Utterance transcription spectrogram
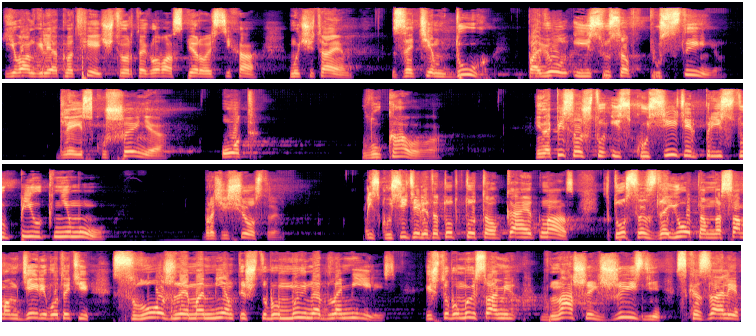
Евангелие от Матфея, 4 глава, с 1 стиха мы читаем. «Затем Дух повел Иисуса в пустыню для искушения от лукавого. И написано, что искуситель приступил к нему. Братья и сестры, искуситель – это тот, кто толкает нас, кто создает нам на самом деле вот эти сложные моменты, чтобы мы надломились. И чтобы мы с вами в нашей жизни сказали,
